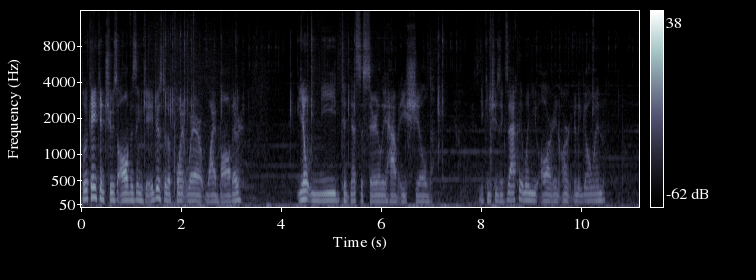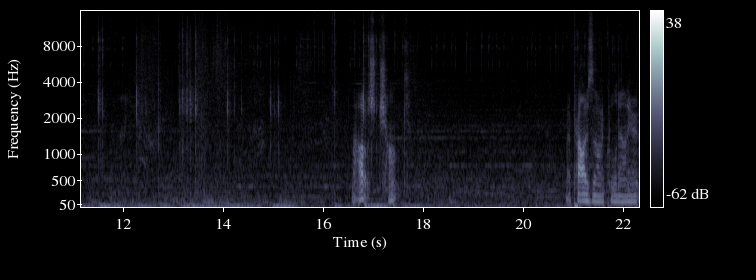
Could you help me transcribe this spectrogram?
Blue Kayn can choose all of his engages to the point where why bother? You don't need to necessarily have a shield. You can choose exactly when you are and aren't going to go in. My auto's chunk. My Prowler's on a cooldown here.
